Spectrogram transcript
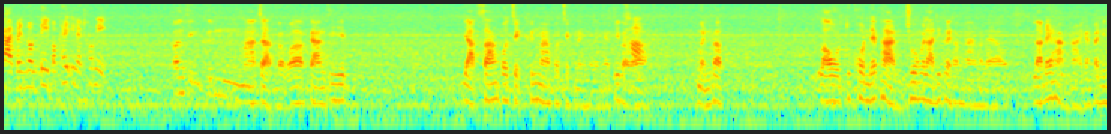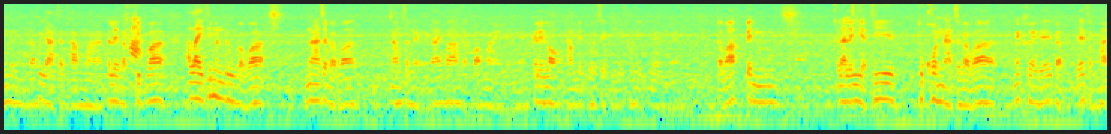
กลายเป็นดนตรีประเภทอิเล็กทรอนิกส์ก็จริงๆขึ้นมาจากแบบว่าการที่อยากสร้างโปรเจกต์ขึ้นมาโปรเจกต์หนึ่งอะไรเงี้ยที่แบบว่าค่ะ เหมือนแบบเราทุกคนได้ผ่านช่วงเวลาที่เคยทำงานมาแล้ว แล้วได้ห่างหายกันไปนิดนึง แล้วก็อยากจะทำมาก็เลยแบบค่ะ คิดว่าอะไรที่มันดูแบบว่าน่าจะแบบว่านำเสนอได้บ้างกับความใหม่อะไรเงี้ยก็เลยลองทำเป็นโปรเจกต์อิเล็กทรอนิกส์อะไรเงี้ยแต่ว่าเป็นรายละเอียดที่ทุกคนอาจจะแบบว่าไม่เคยได้แบบได้สัมผัส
